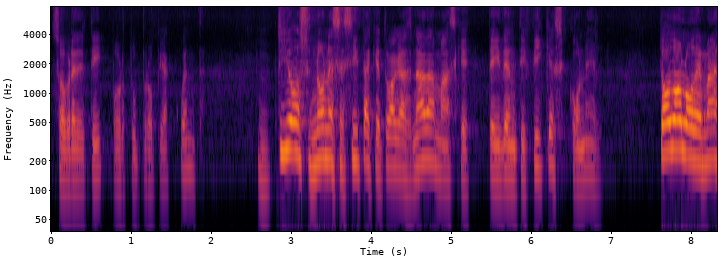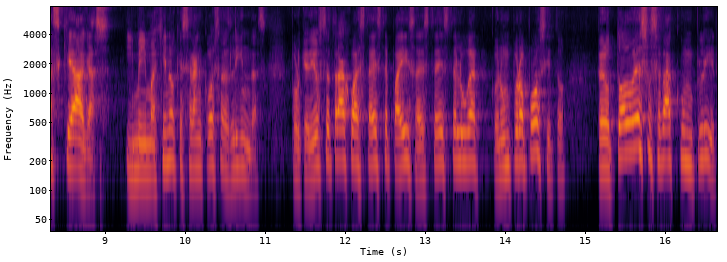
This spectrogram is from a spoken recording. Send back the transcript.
sobre de ti por tu propia cuenta. Dios no necesita que tú hagas nada más que te identifiques con Él. Todo lo demás que hagas y me imagino que serán cosas lindas, porque Dios te trajo hasta este país, a este, este lugar, con un propósito, pero todo eso se va a cumplir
